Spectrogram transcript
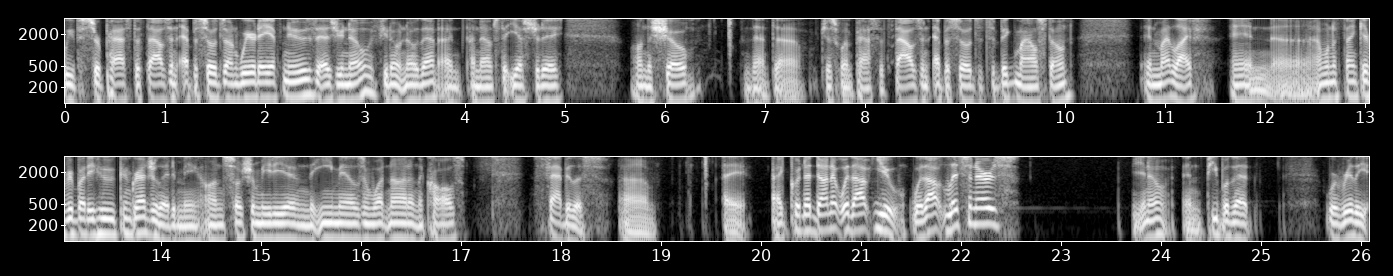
We've surpassed a thousand episodes on Weird AF News, as you know. If you don't know that, I announced it yesterday on the show that uh, just went past a thousand episodes. It's a big milestone in my life. And uh, I want to thank everybody who congratulated me on social media and the emails and whatnot and the calls. It's fabulous. Um, I I couldn't have done it without you, without listeners, you know, and people that were really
